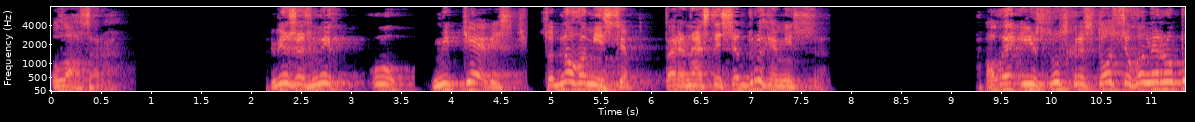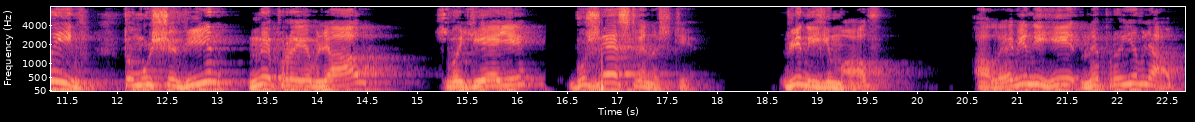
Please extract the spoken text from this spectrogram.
Лазара. Він же ж міг у миттєвість з одного місця перенестися в друге місце. Але Ісус Христос цього не робив, тому що Він не проявляв своєї божественності. Він її мав, але він її не проявляв.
